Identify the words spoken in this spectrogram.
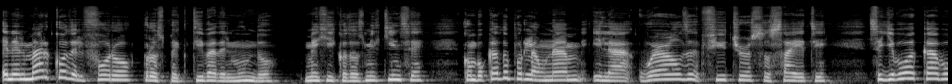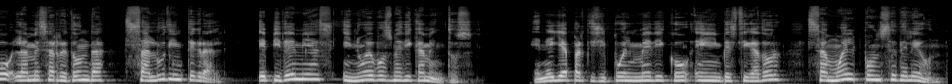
En el marco del foro Prospectiva del Mundo, México 2015, convocado por la UNAM y la World Future Society, se llevó a cabo la mesa redonda Salud Integral, Epidemias y Nuevos Medicamentos. En ella participó el médico e investigador Samuel Ponce de León.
